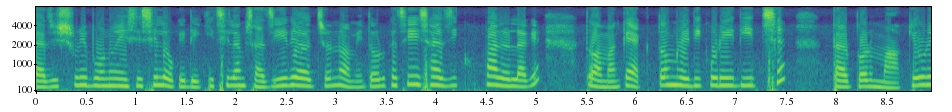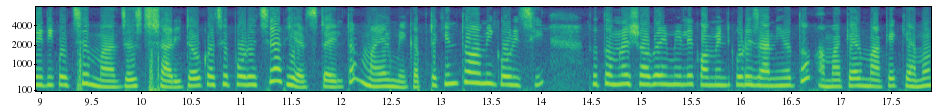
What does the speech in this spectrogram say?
রাজেশ্বরী বনু এসেছিল, ওকে ডেকেছিলাম সাজিয়ে দেওয়ার জন্য। আমি তোর কাছেই সাজি, খুব ভালো লাগে। তো আমাকে একদম রেডি করিয়ে দিচ্ছে তারপর মাকেও রেডি করছে, মা জাস্ট শাড়িটা ওর কাছে পরেছে আর হেয়ার স্টাইলটা মায়ের মেকআপটা কিন্তু আমি করেছি। তো তোমরা সবাই মিলে কমেন্ট করে জানিও তো আমাকে আর মাকে কেমন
